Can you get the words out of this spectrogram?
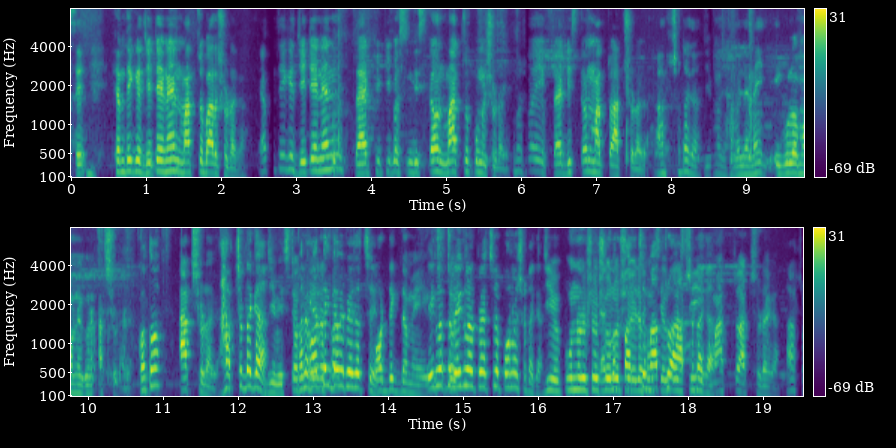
আছে এখান থেকে যেটা নেন মাত্র বারোশো টাকা। অ্যাপ থেকে যেটা নেন ফ্ল্যাট ফিফটি পার্সেন্ট ডিসকাউন্ট মাত্র পনেরোশো টাকা। ফ্ল্যাট ডিসকাউন্ট মাত্র আটশো টাকা। আটশো টাকা? কোনো ঝামেলা নাই। এগুলো মনে করেন আটশো টাকা। কত? আটশো টাকা। আটশো টাকা? জি মানে অর্ধেক দামে পেয়ে যাচ্ছে? অর্ধেক দামে। এগুলো তো রেগুলার প্রাইস ছিল পনেরোশো টাকা। জি পনেরোশো ষোলোশো এরকম মাত্র sell 800 করছি, টাকা। মাত্র আটশো টাকা। আটশো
